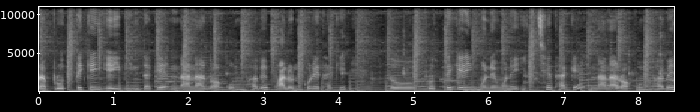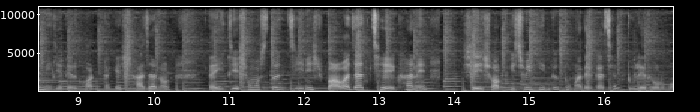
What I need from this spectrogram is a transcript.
আমরা প্রত্যেকেই এই দিনটাকে নানা রকমভাবে পালন করে থাকি। তো প্রত্যেকেরই মনে মনে ইচ্ছে থাকে নানা রকমভাবে নিজেদের ঘরটাকে সাজানোর। তাই যে সমস্ত জিনিস পাওয়া যাচ্ছে এখানে, সেই সব কিছুই কিন্তু তোমাদের কাছে তুলে ধরবো।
